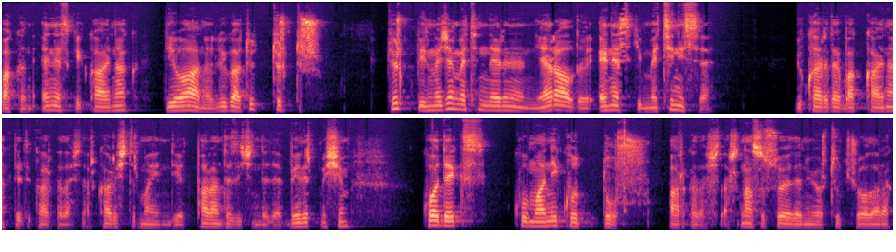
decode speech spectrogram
bakın en eski kaynak Divanı Lügatü Türk'tür. Türk bilmece metinlerinin yer aldığı en eski metin ise yukarıda bak kaynak dedik arkadaşlar karıştırmayın diye parantez içinde de belirtmişim. Codex Kumanikut'tur arkadaşlar. Nasıl söyleniyor Türkçe olarak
